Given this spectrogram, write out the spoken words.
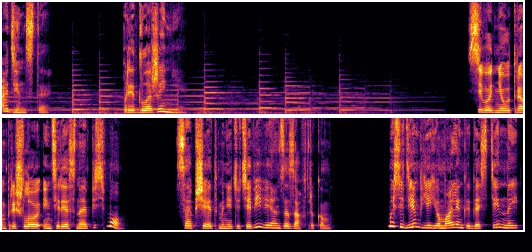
11. Предложение. Сегодня утром пришло интересное письмо, сообщает мне тетя Вивиан за завтраком. Мы сидим в ее маленькой гостиной,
